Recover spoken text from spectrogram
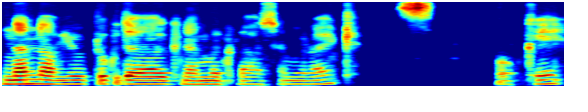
none of you took the grammar class am I right okay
